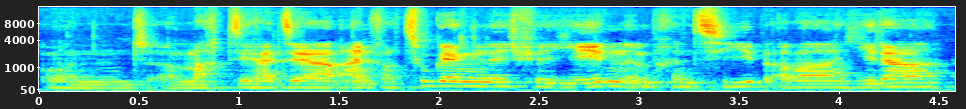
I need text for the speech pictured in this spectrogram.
Und äh, macht sie halt sehr einfach zugänglich für jeden im Prinzip, aber jeder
